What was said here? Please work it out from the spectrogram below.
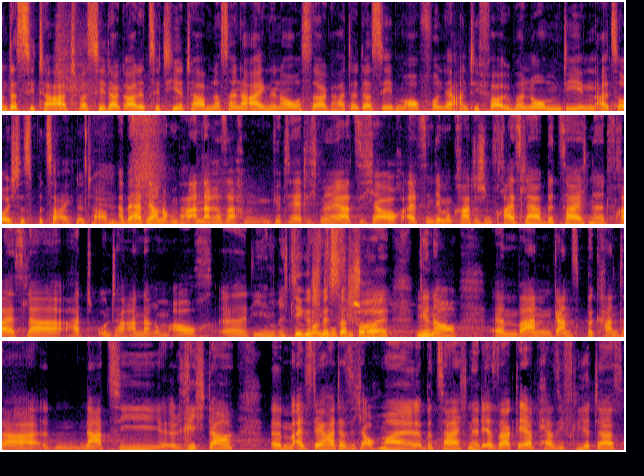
Und das Zitat, was Sie da gerade zitiert haben, nach seiner eigenen Aussage, hat er das eben auch von der Antifa übernommen, die ihn als solches bezeichnet haben. Aber er hat ja auch noch ein paar andere Sachen getätigt. Ne? Er hat sich ja auch als den demokratischen Freisler bezeichnet. Freisler hat unter anderem auch äh, die Hinrichtung Die von Sophie Scholl. Scholl, genau, ähm, war ein ganz bekannter Nazi-Richter. Ähm, als der hat er sich auch mal bezeichnet. Er sagte, er persifliert das.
